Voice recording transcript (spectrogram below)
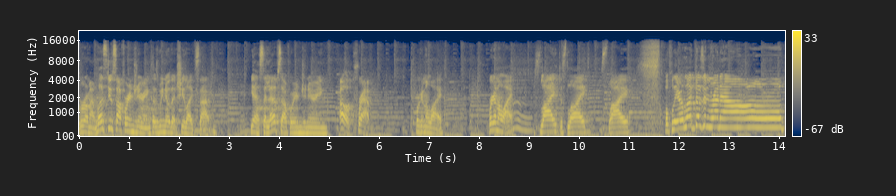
romance. Let's do software engineering because we know that she likes that. Yes, I love software engineering. Oh, crap. We're gonna lie. We're gonna lie. Just lie, just lie, just lie. Hopefully our luck doesn't run out.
